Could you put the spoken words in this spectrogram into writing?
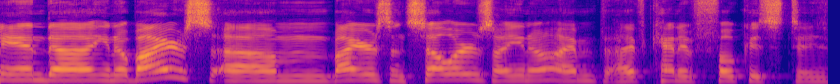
And uh, you know, buyers, um, buyers and sellers. You know, I'm I've kind of focused, uh,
